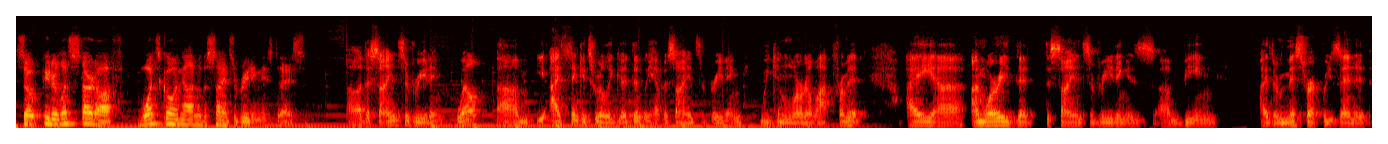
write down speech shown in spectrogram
So, Peter, let's start off. What's going on with the science of reading these days? Uh, the science of reading. Well, um, I think it's really good that we have a science of reading. We can learn a lot from it. I uh, I'm worried that the science of reading is um, being either misrepresented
